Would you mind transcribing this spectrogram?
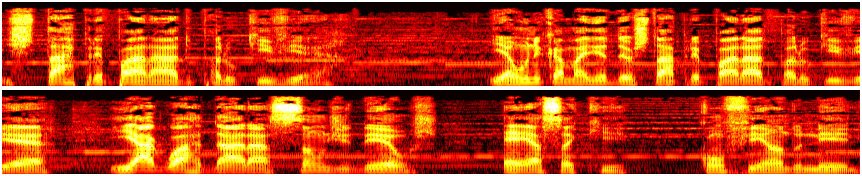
estar preparado para o que vier. E a única maneira de eu estar preparado para o que vier e aguardar a ação de Deus é essa aqui, confiando nele,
